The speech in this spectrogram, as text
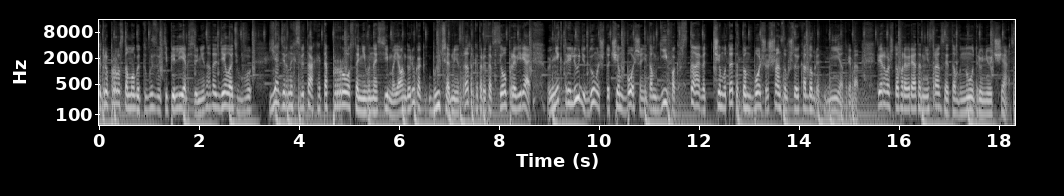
которые просто могут вызвать эпилепсию. Не надо делать в ядерных цветах, это просто невыносимо. Я вам говорю, как бывший администратор, который это все проверяет. Некоторые люди думают, что чем больше они там гифок вставят, ставят, чем вот это, тем больше шансов, что их одобрят. Нет, ребят. Первое, что проверяет администрация, это внутреннюю часть.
